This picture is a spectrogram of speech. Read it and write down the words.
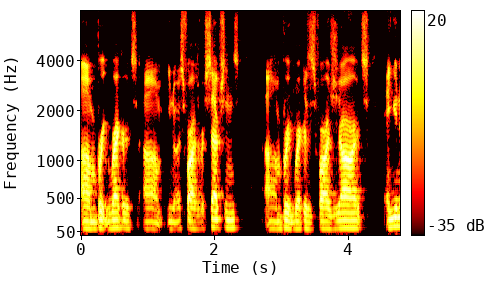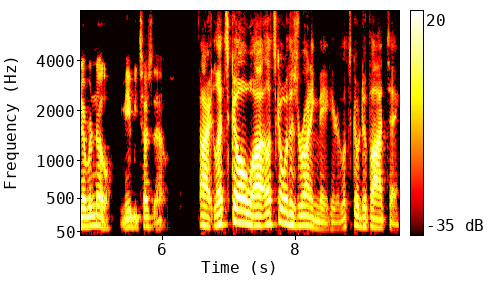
um, break records, um, you know, as far as receptions, um, break records as far as yards, and you never know, maybe touchdowns. All right, let's go. Uh, let's go with his running mate here. Let's go DeVonta.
